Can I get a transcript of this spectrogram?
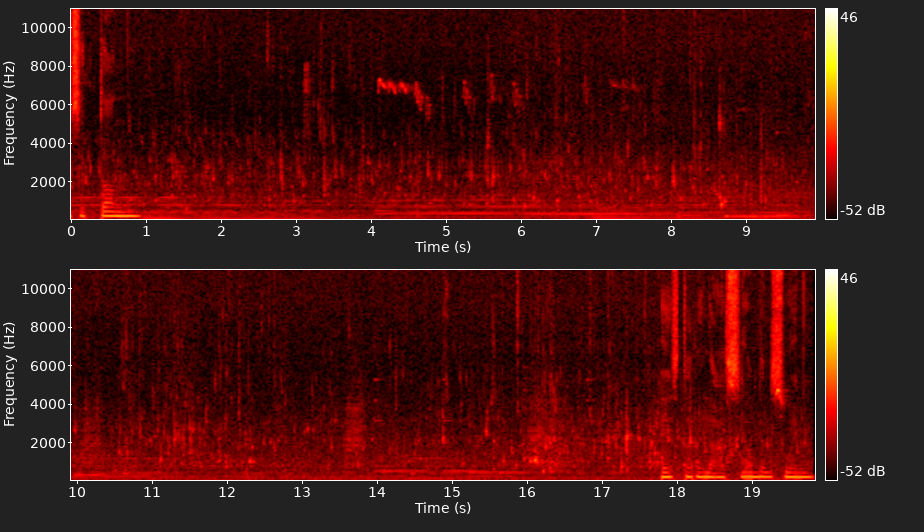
aceptando esta relajación del sueño.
